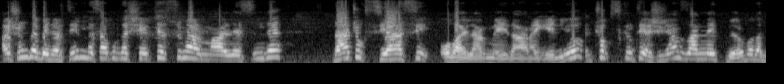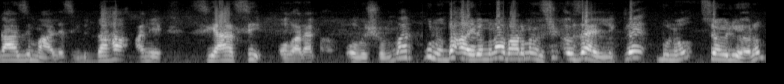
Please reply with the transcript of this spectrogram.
Ha şunu da belirteyim. Mesela burada Şevket Sümer Mahallesi'nde daha çok siyasi olaylar meydana geliyor. Çok sıkıntı yaşayacağını zannetmiyorum. O da Gazi Mahallesi gibi daha hani siyasi olarak oluşum var. Bunun da ayrımına varmanız için özellikle bunu söylüyorum.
